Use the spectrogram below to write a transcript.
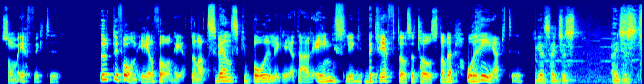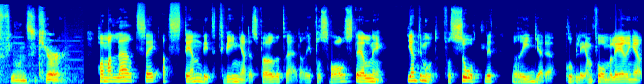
som effektiv. Utifrån erfarenheten att svensk borgerlighet är ängslig, bekräftelsetörstande och reaktiv I guess I just, I just feel insecure. har man lärt sig att ständigt tvinga dess företrädare i försvarsställning gentemot försåtligt riggade problemformuleringar.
